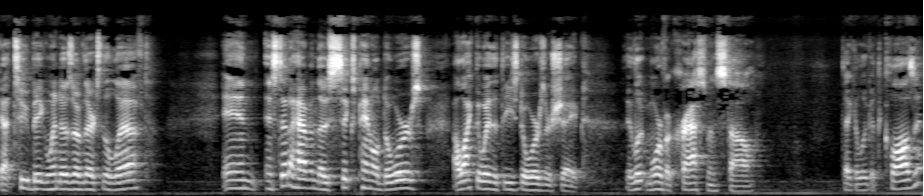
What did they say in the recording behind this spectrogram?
Got two big windows over there to the left. And instead of having those six panel doors, I like the way that these doors are shaped. They look more of a craftsman style. Take a look at the closet.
